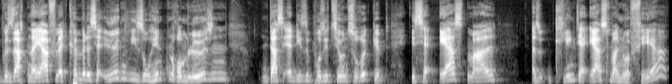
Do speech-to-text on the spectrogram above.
gesagt, naja, vielleicht können wir das ja irgendwie so hintenrum lösen, dass er diese Position zurückgibt. Ist ja erstmal, also klingt ja erstmal nur fair,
